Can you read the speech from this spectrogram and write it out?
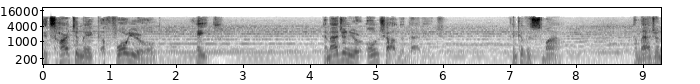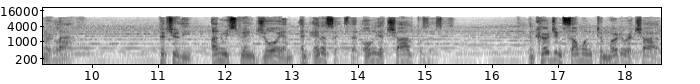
It's hard to make a four-year-old hate. Imagine your own child at that age. Think of his smile. Imagine her laugh. Picture the unrestrained joy and, and innocence that only a child possesses. Encouraging someone to murder a child,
